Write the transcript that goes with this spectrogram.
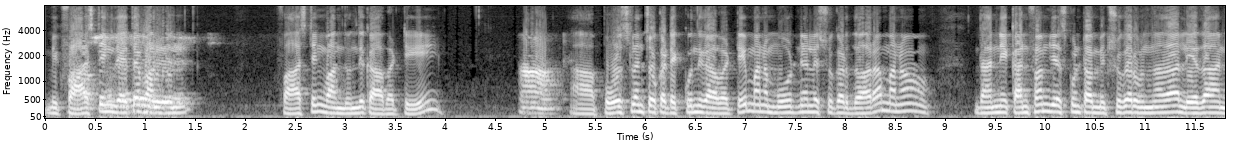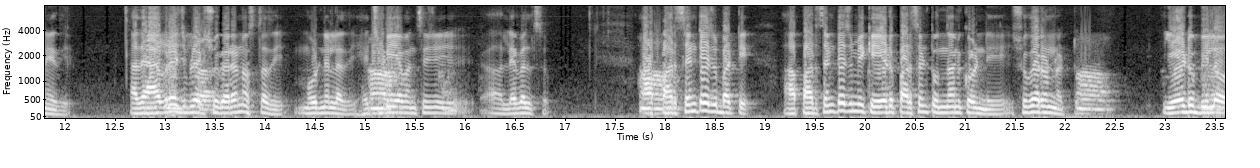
మీకు ఫాస్టింగ్ అయితే ఉంది ఫాస్టింగ్ వంద ఉంది కాబట్టి ఆ, పోస్ట్ లంచ్ ఒకటి ఎక్కువ ఉంది కాబట్టి మనం మూడు నెలల షుగర్ ద్వారా మనం దాన్ని కన్ఫర్మ్ చేసుకుంటాం మీకు షుగర్ ఉన్నదా లేదా అనేది. అది యావరేజ్ బ్లడ్ షుగర్ అని వస్తుంది మూడు నెలలది హెచ్బిఏవన్సి లెవెల్స్. ఆ పర్సంటేజ్ బట్టి ఆ పర్సంటేజ్ మీకు ఏడు పర్సెంట్ ఉందనుకోండి షుగర్ ఉన్నట్టు. ఏడు బిలో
